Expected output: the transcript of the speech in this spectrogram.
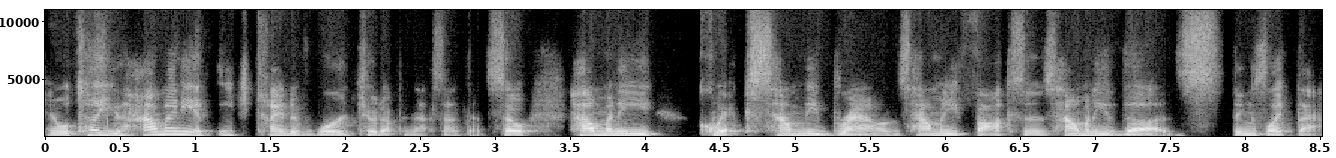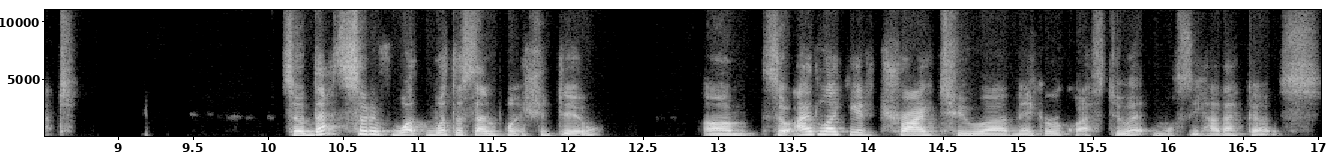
And it will tell you how many of each kind of word showed up in that sentence. So how many quicks, how many browns, how many foxes, how many thes, things like that. So that's sort of what, what this endpoint should do. Um, so I'd like you to try to uh, make a request to it and we'll see how that goes.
